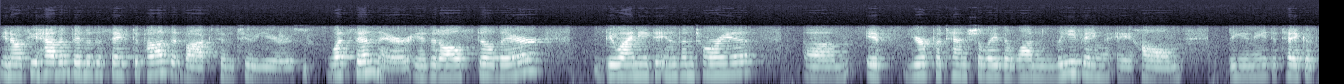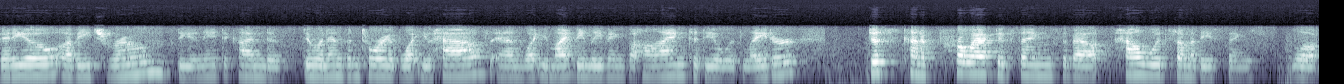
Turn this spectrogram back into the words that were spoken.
you know, if you haven't been to the safe deposit box in two years, what's in there? Is it all still there? Do I need to inventory it? Um, if you're potentially the one leaving a home, do you need to take a video of each room? Do you need to kind of do an inventory of what you have and what you might be leaving behind to deal with later? Just kind of proactive things about how would some of these things look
